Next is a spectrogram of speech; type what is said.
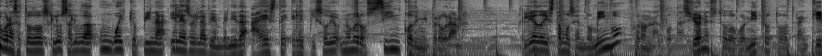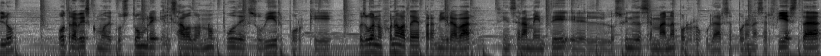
Muy buenas a todos, los saluda un güey que opina y les doy la bienvenida a este, el episodio número 5 de mi programa. El día de hoy estamos en domingo, fueron las votaciones, todo bonito, todo tranquilo. Otra vez, como de costumbre, el sábado no pude subir porque, pues bueno, fue una batalla para mí grabar. Sinceramente, los fines de semana por lo regular se ponen a hacer fiesta,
